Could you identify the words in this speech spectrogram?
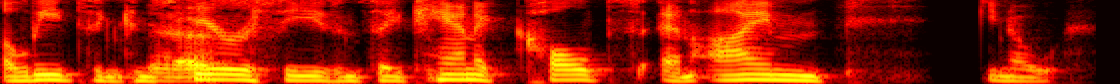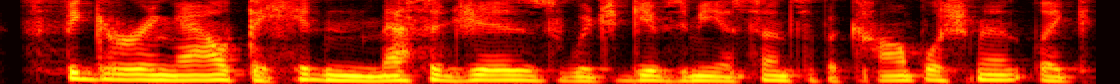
elites and conspiracies yes. and satanic cults, and I'm you know figuring out the hidden messages, which gives me a sense of accomplishment. Like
